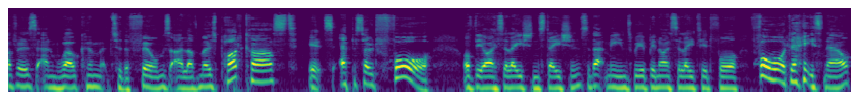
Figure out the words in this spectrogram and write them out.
Lovers, and welcome to the Films I Love Most podcast. It's episode four of the isolation station, so that means we have been isolated for four days now,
